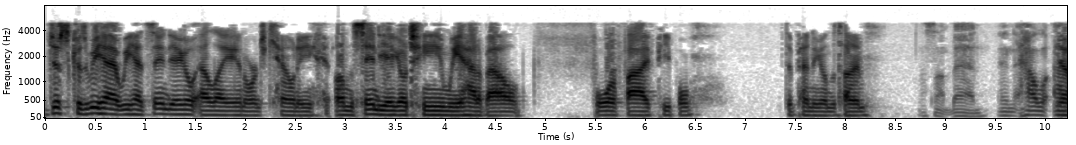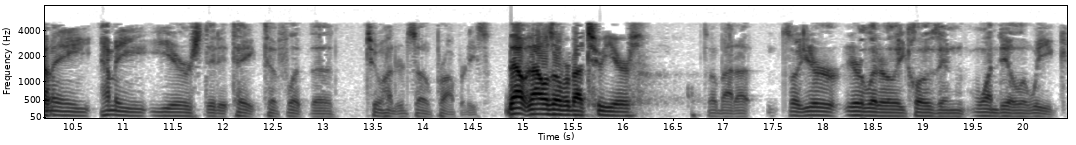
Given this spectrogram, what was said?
just because we had we had San Diego, L.A., and Orange County on the San Diego team. We had about four or five people, depending on the time. That's not bad. And how how many how many years did it take to flip the 200 so properties? That that was over about two years. So about a so you're you're literally closing one deal a week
